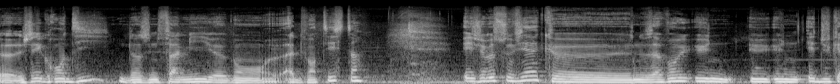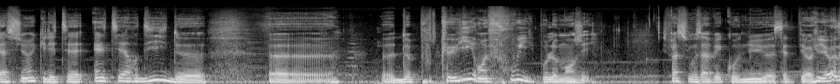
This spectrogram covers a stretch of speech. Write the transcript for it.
Euh, J'ai grandi dans une famille euh, bon adventiste. Et je me souviens que nous avons eu une, une éducation qu'il était interdit de, euh, de cueillir un fruit pour le manger. Je ne sais pas si vous avez connu cette période,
